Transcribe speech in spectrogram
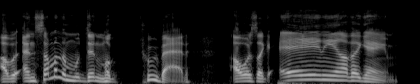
w- and some of them didn't look too bad. I was like, any other game.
